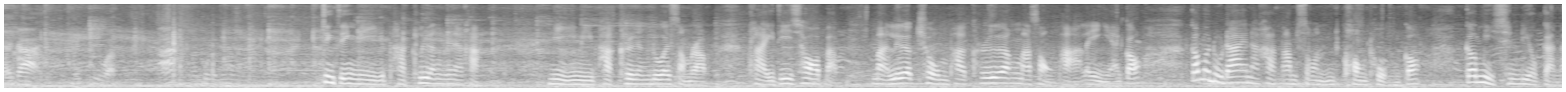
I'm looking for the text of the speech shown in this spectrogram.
ไม่ได้ไม่กี่วัตจริง ๆ มีพักเครื่องด้วยนะคะ มีมีพักเครื่องด้วยสำหรับใครที่ชอบแบบมาเลือกชมพักเครื่องมาส่องพระอะไรอย่างเงี้ยก็ก็มาดูได้นะคะ ตามโซนคลองถมก็ก็มีเช่นเดียวกัน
